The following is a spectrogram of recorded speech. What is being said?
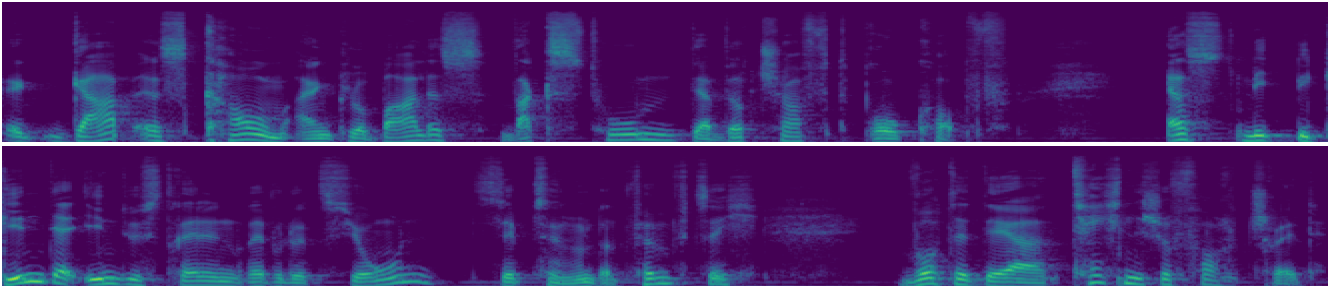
äh, gab es kaum ein globales Wachstum der Wirtschaft pro Kopf. Erst mit Beginn der industriellen Revolution 1750 wurde der technische Fortschritt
